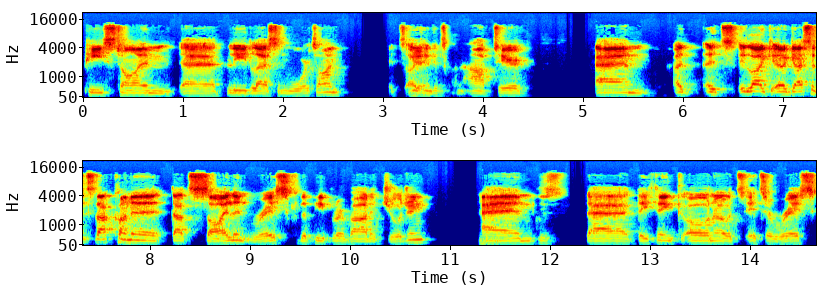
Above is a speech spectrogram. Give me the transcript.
peacetime uh bleed less in wartime it's yeah. i think it's kind of apt here um it's like i guess it's that kind of that silent risk that people are bad at judging mm-hmm. um because uh, they think oh no it's it's a risk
